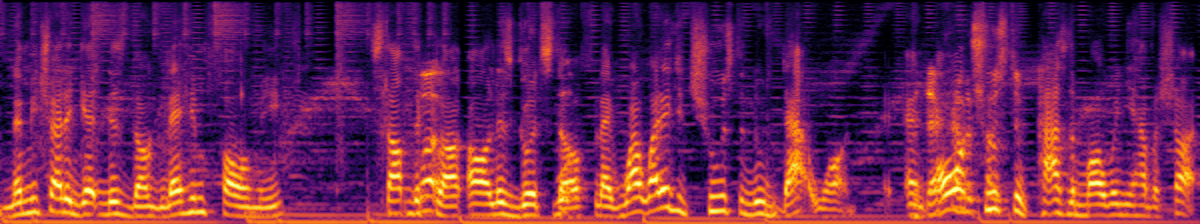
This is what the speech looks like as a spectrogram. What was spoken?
let me try to get this dunk, let him follow me, stop the Well- clock, all this good stuff. Like why? Why did you choose to do that one? And that or choose sounds- to pass the ball when you have a shot?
